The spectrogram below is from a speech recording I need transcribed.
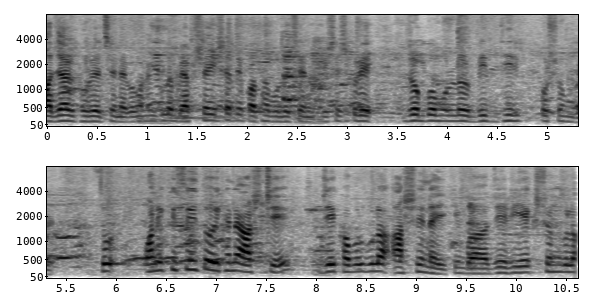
বাজার ঘুরেছেন এবং অনেকগুলো ব্যবসায়ীর সাথে কথা বলেছেন বিশেষ করে দ্রব্যমূল্য বৃদ্ধির প্রসঙ্গে। তো অনেক কিছুই তো এখানে আসছে, যে খবরগুলো আসে নাই কিংবা যে রিয়েকশনগুলো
